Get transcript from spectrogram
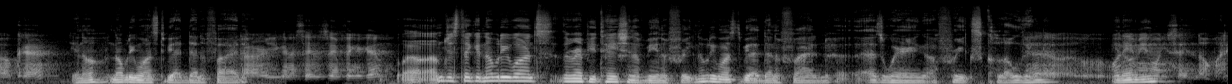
Okay. You know, nobody wants to be identified Are you gonna say the same thing again? well, I'm just thinking nobody wants the reputation of being a freak. Nobody wants to be identified as wearing a freak's clothing. Uh, what You do you know mean what I when you say nobody?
